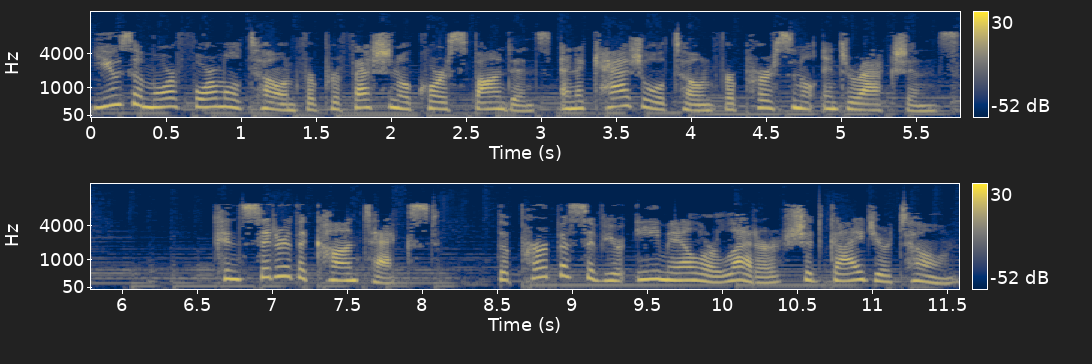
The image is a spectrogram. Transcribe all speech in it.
Use a more formal tone for professional correspondence and a casual tone for personal interactions. Consider the context, the purpose of your email or letter should guide your tone.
